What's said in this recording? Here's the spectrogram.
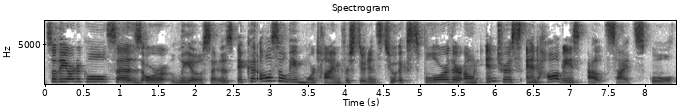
So the article says, or Leo says, it could also leave more time for students to explore their own interests and hobbies outside school.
